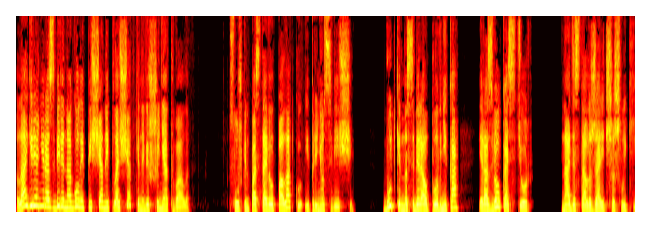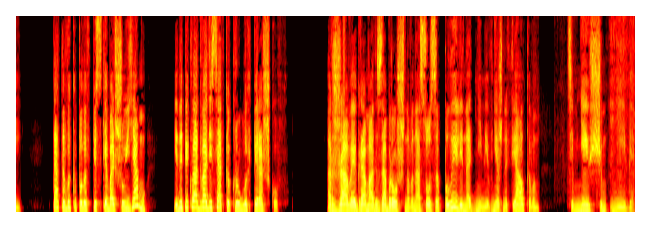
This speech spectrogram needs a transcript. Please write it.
Лагерь они разбили на голой песчаной площадке на вершине отвала. Слушкин поставил палатку и принес вещи. Будкин насобирал плавника и развел костер. Надя стала жарить шашлыки. Тата выкопала в песке большую яму и напекла два десятка круглых пирожков. Ржавая громада заброшенного насоса плыли над ними в нежно-фиалковом, темнеющем небе.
